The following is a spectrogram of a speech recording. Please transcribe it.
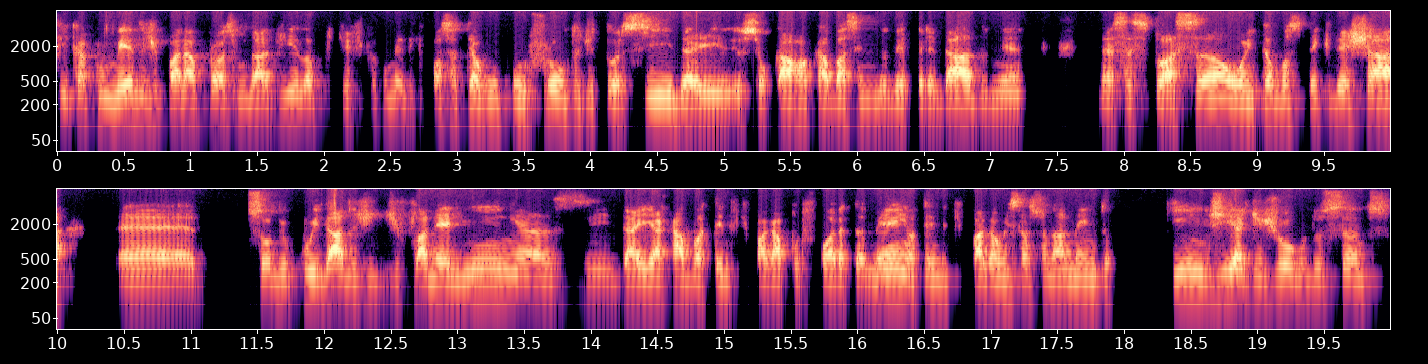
fica com medo de parar próximo da vila, porque fica com medo que possa ter algum confronto de torcida e o seu carro acabar sendo depredado né, nessa situação, ou então você tem que deixar é, sob o cuidado de, de, flanelinhas, e daí acaba tendo que pagar por fora também, ou tendo que pagar um estacionamento que em dia de jogo do Santos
